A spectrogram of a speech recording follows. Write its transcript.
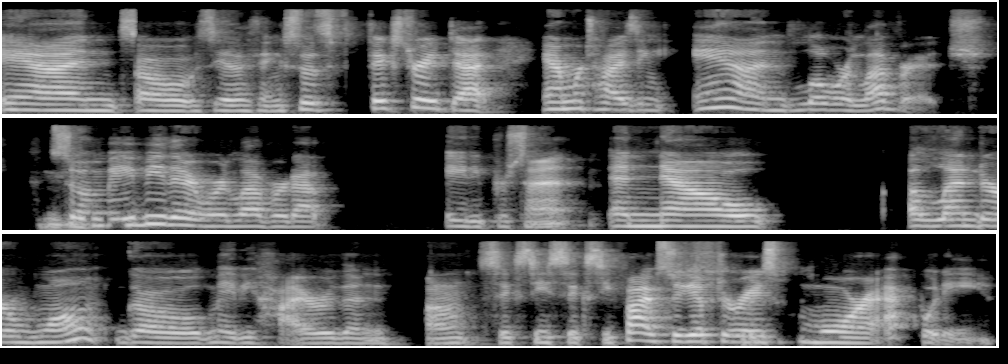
and oh what's the other thing. So it's fixed rate debt amortizing and lower leverage. Mm-hmm. so maybe they were levered up 80% and now a lender won't go maybe higher than I don't know, 60 65 so you have to raise more equity.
